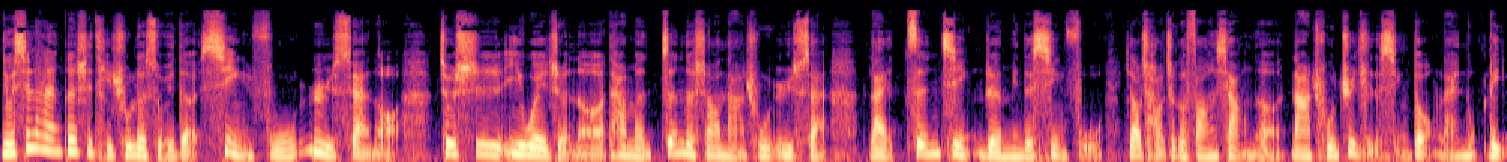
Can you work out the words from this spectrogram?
纽西兰更是提出了所谓的幸福预算哦，就是意味着呢，他们真的是要拿出预算来增进人民的幸福，要朝这个方向呢，拿出具体的行动来努力。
